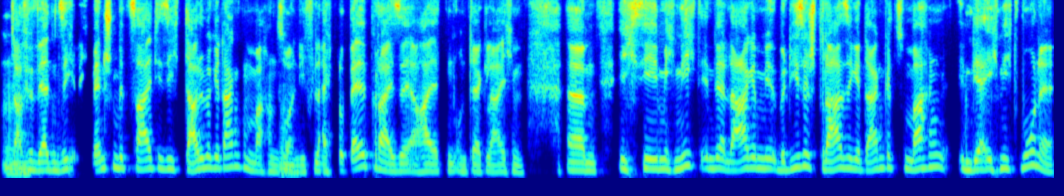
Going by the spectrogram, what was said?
Mhm. Dafür werden sicherlich Menschen bezahlt, die sich darüber Gedanken machen sollen, mhm. die vielleicht Nobelpreise erhalten und dergleichen. Ähm, ich sehe mich nicht in der Lage, mir über diese Straße Gedanken zu machen, in der ich nicht wohne.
